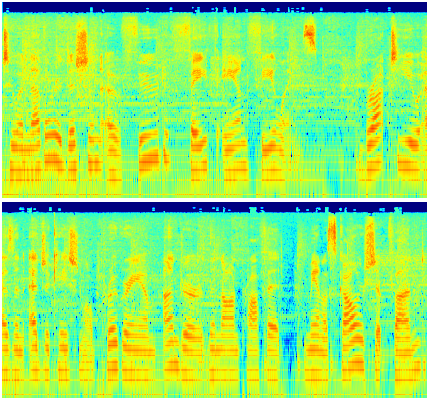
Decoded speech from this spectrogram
to another edition of Food, Faith, and Feelings, brought to you as an educational program under the nonprofit Mana Scholarship Fund.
